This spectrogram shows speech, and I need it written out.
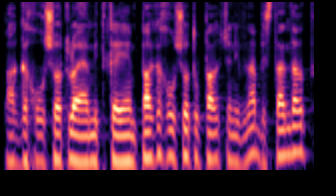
פארק החורשות לא היה מתקיים, פארק החורשות הוא פארק שנבנה בסטנדרט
